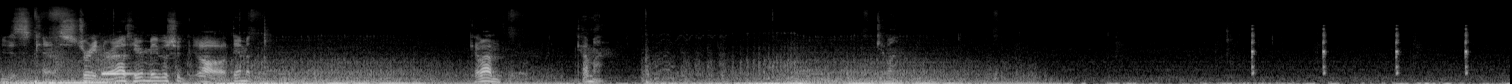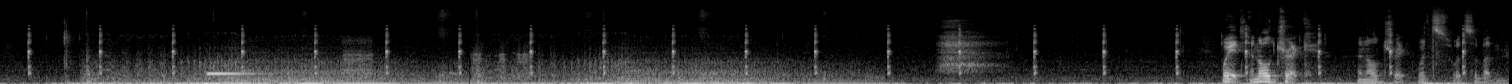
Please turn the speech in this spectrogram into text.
You just kind of straighten her out here. Maybe we should... Oh, damn it. Come on. Come on. Come on. Wait, an old trick. An old trick. What's what's the button?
